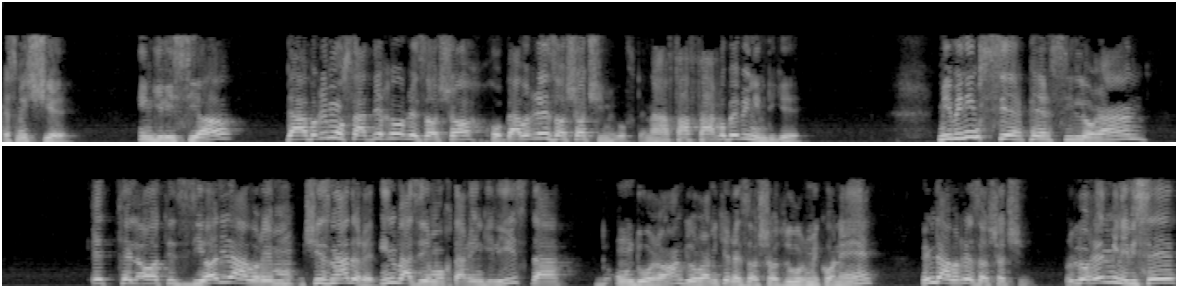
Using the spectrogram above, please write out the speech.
اسمش چیه؟ انگلیسیا؟ درباره مصدق و رضا شاه؟ خب درباره رضا شاه چی می‌گفته؟ نه فرق رو ببینیم دیگه. می‌بینیم سر پرسی لورن اطلاعات زیادی درباره چیز نداره. این وزیر مختار انگلیس در اون دوران دورانی که رضا شاه زور می‌کنه ببین درباره رضا شاه چی لورن می نویسه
